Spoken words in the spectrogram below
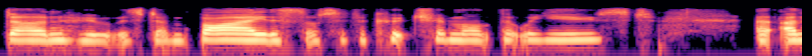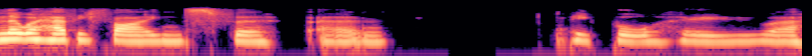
done, who it was done by, the sort of accoutrement that were used. And there were heavy fines for um, people who uh,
